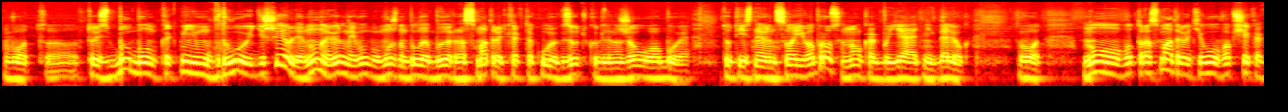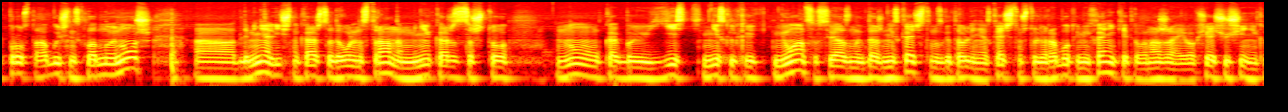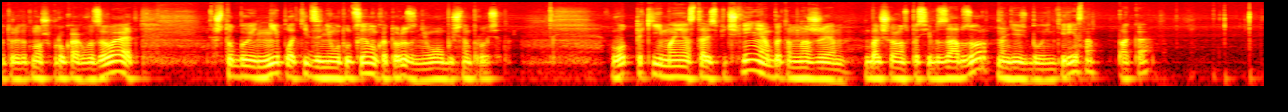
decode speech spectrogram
Вот. Э, то есть был бы он как минимум вдвое дешевле, ну, наверное, его бы можно было бы рассматривать как такую экзотику для ножевого боя. Тут есть, наверное, свои вопросы, но как бы я от них далек. Вот. Но вот рассматривать его вообще как просто обычный складной нож а, для меня лично кажется довольно странным. Мне кажется, что ну, как бы есть несколько нюансов, связанных даже не с качеством изготовления, а с качеством, что ли, работы механики этого ножа и вообще ощущения, которые этот нож в руках вызывает чтобы не платить за него ту цену, которую за него обычно просят. Вот такие мои остались впечатления об этом ноже. Большое вам спасибо за обзор. Надеюсь, было интересно. Пока.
